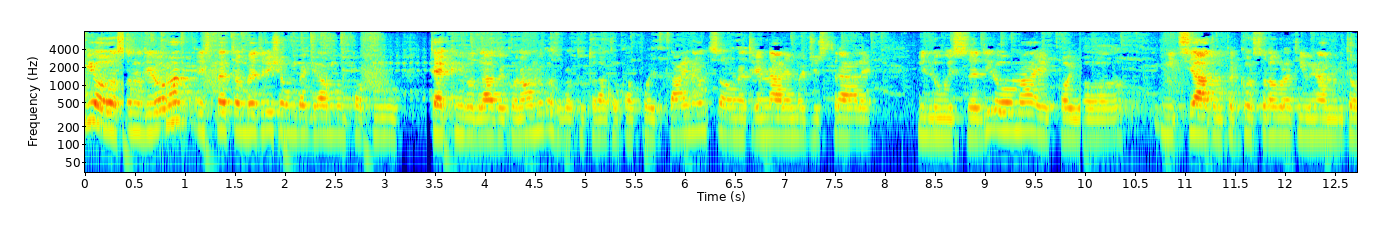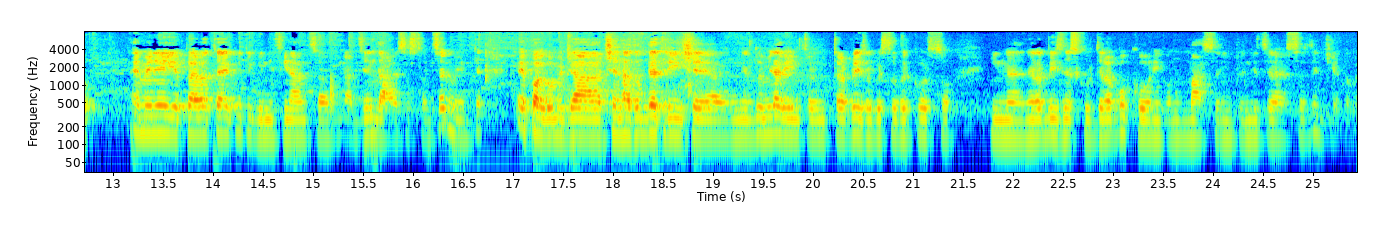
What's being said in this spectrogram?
Io sono di Roma, rispetto a Beatrice ho un background un po' più tecnico dal lato economico, soprattutto lato corporate finance, ho una triennale magistrale in LUIS di Roma e poi ho iniziato un percorso lavorativo in ambito M&A e private equity, quindi finanza aziendale sostanzialmente e poi come già accennato Beatrice nel 2020 ho intrapreso questo percorso in- nella business school della Bocconi con un master in imprenditorialità e strategia dove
